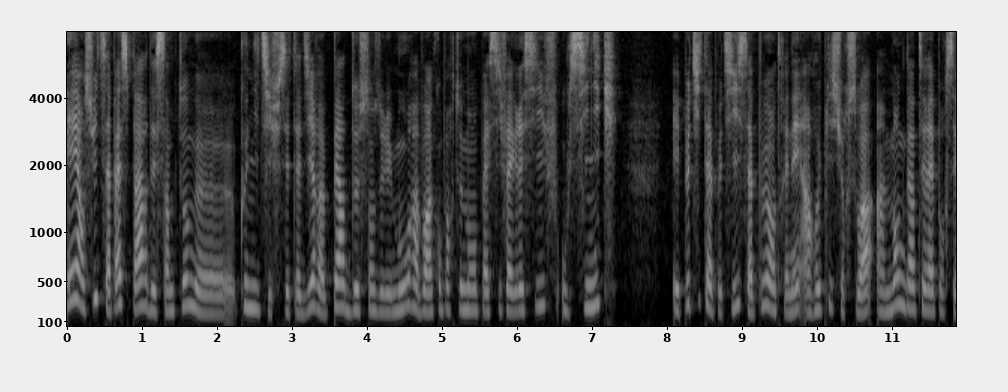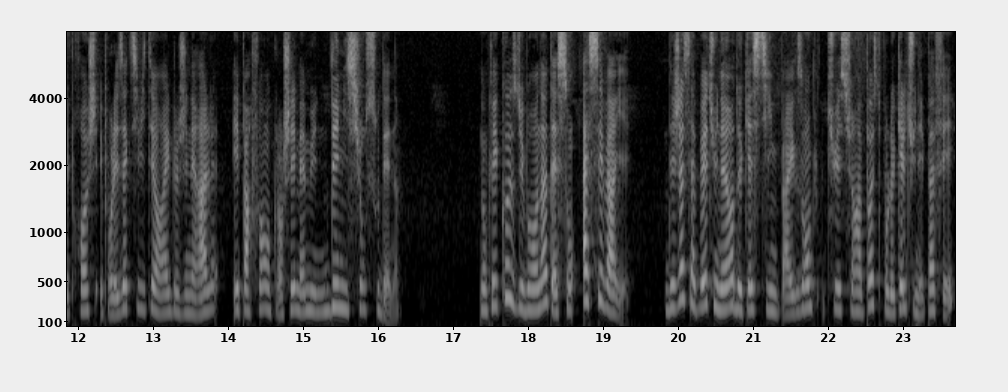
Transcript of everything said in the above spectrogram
Et ensuite, ça passe par des symptômes euh, cognitifs, c'est-à-dire perte de sens de l'humour, avoir un comportement passif-agressif ou cynique et petit à petit, ça peut entraîner un repli sur soi, un manque d'intérêt pour ses proches et pour les activités en règle générale, et parfois enclencher même une démission soudaine. Donc les causes du burn-out, elles sont assez variées. Déjà, ça peut être une erreur de casting. Par exemple, tu es sur un poste pour lequel tu n'es pas fait.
